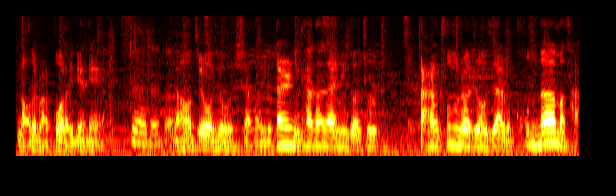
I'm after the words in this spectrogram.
脑子里边过了一遍电影。对对对，然后最后就选择一个，但是你看他在那个就是打上出租车之后，就在里边哭的那么惨，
